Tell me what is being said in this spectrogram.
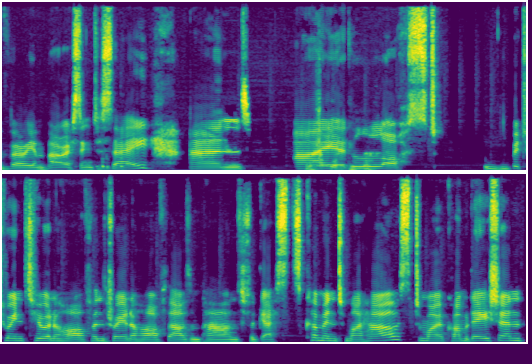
very embarrassing to say, and I had lost between two and a half and three and a half thousand pounds for guests coming to my house, to my accommodation,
